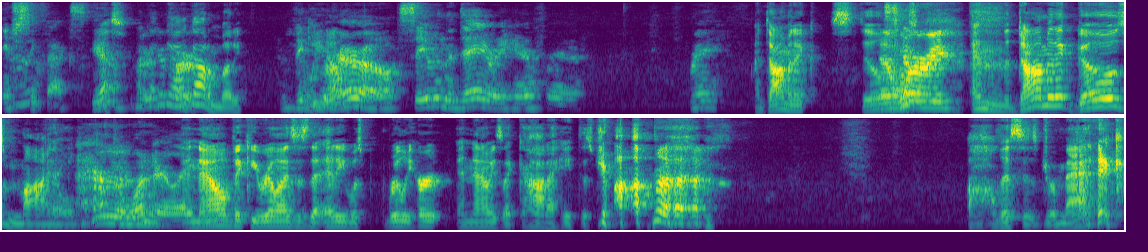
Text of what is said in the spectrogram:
Interesting facts. Yeah, Yes. I got, yeah, I got him, buddy. Vickie We know. Guerrero saving the day right here for Rey. And Dominic still, Still worried. and the Dominic goes mild. I have to Mm. wonder, like, And now Vickie realizes that Eddie was really hurt, and now he's like, God, I hate this job. Oh, this is dramatic.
